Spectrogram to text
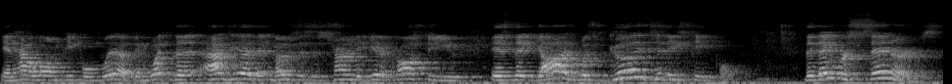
in how long people lived. And what the idea that Moses is trying to get across to you is that God was good to these people, that they were sinners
